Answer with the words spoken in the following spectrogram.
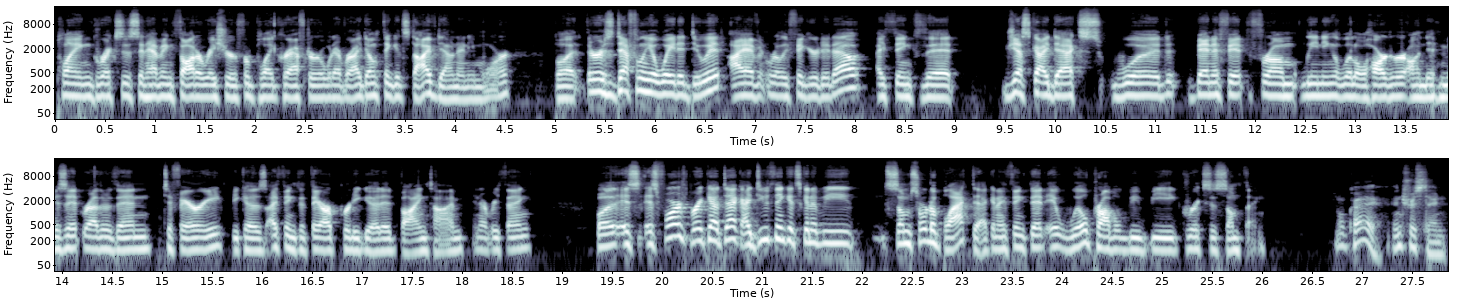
playing Grixis and having thought erasure for Plaguecrafter or whatever. I don't think it's dive down anymore, but there is definitely a way to do it. I haven't really figured it out. I think that Jeskai decks would benefit from leaning a little harder on Niv Mizzet rather than Teferi because I think that they are pretty good at buying time and everything. But as, as far as breakout deck, I do think it's going to be some sort of black deck, and I think that it will probably be Grixis something. Okay, interesting.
